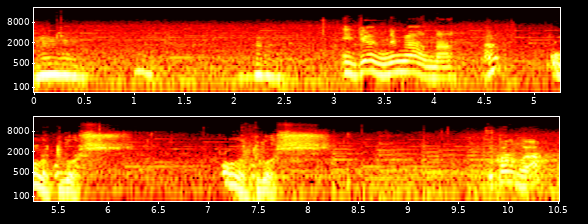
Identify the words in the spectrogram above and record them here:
이제 웃는 거야, 엄마. 어우, 뜨거워, 씨. 어우, 뜨거워, 씨. 욕하는 거야?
